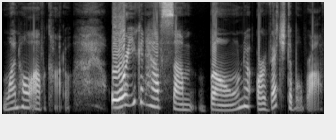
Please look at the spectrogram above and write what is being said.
One whole avocado. Or you can have some bone or vegetable broth.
